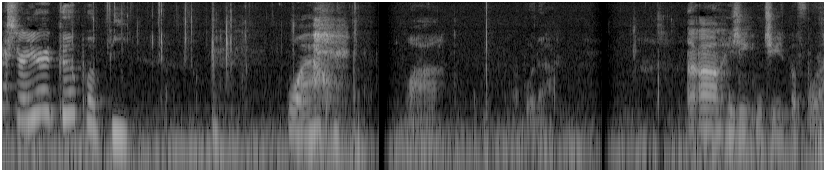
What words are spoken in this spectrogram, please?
Baxter, you're a good puppy. Wow. Wow. What up? Uh-uh, he's eaten cheese before.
